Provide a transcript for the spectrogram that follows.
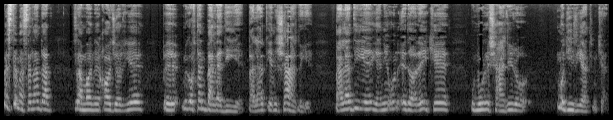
مثل مثلا در زمان قاجاریه به می‌گفتن بلدیه. بلد یعنی شهر دیگه. بلدیه یعنی اون اداره ای که امور شهری رو مدیریت می‌کرد.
